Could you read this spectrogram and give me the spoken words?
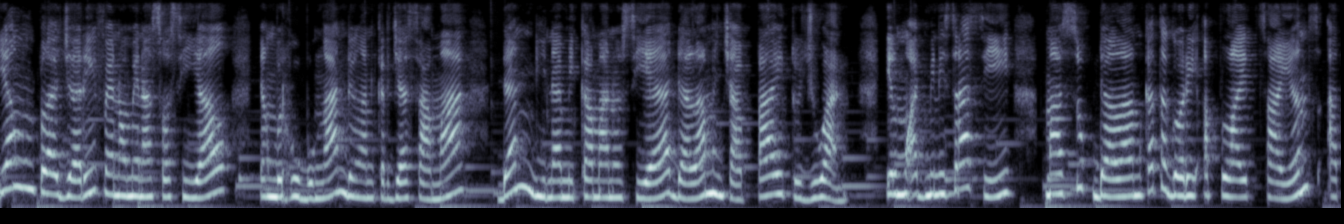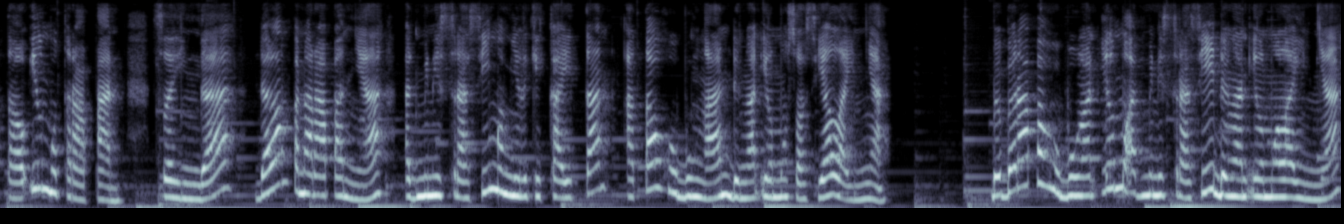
yang mempelajari fenomena sosial yang berhubungan dengan kerjasama dan dinamika manusia dalam mencapai tujuan. Ilmu administrasi masuk dalam kategori applied science atau ilmu terapan, sehingga dalam penerapannya administrasi memiliki kaitan atau hubungan dengan ilmu sosial lainnya. Beberapa hubungan ilmu administrasi dengan ilmu lainnya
